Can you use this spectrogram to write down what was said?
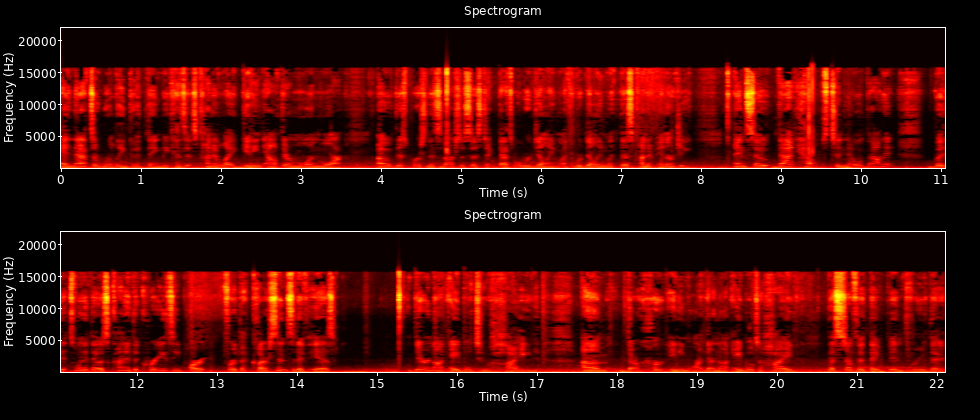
And that's a really good thing because it's kind of like getting out there more and more. Oh, this person is narcissistic. That's what we're dealing with. We're dealing with this kind of energy. And so that helps to know about it. But it's one of those kind of the crazy part for the clairsensitive is they're not able to hide um, their hurt anymore. They're not able to hide the stuff that they've been through, the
